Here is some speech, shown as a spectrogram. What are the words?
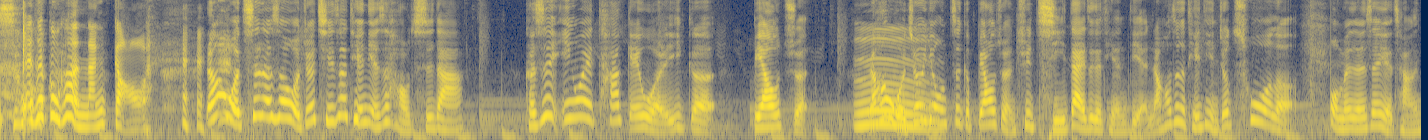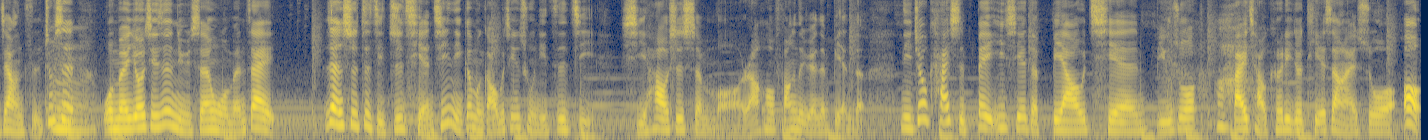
时候 哎、这顾客很难搞哎、然后我吃的时候，我觉得其实这甜点是好吃的啊，可是因为他给我了一个标准，然后我就用这个标准去期待这个甜点，然后这个甜点就错了。我们人生也常这样子，就是我们尤其是女生，我们在认识自己之前，其实你根本搞不清楚你自己喜好是什么，然后方的、圆的、扁的，你就开始背一些的标签，比如说白巧克力就贴上来说，哦，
